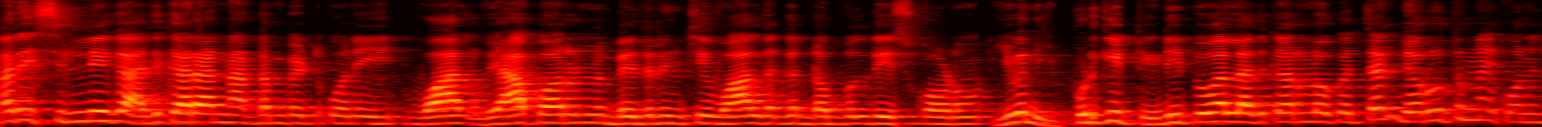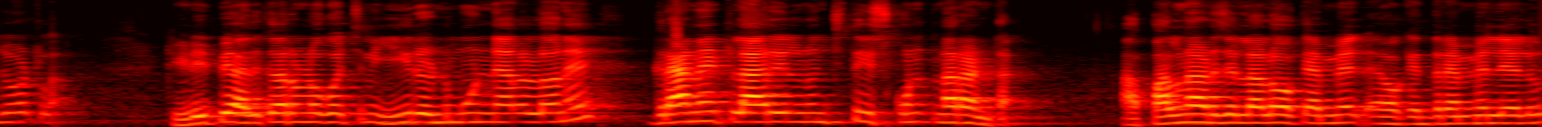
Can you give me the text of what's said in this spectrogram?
మరి సిల్లీగా అధికారాన్ని అడ్డం పెట్టుకొని వాళ్ళ వ్యాపారులను బెదిరించి వాళ్ళ దగ్గర డబ్బులు తీసుకోవడం ఈవెన్ ఇప్పటికీ టీడీపీ వాళ్ళు అధికారంలోకి వచ్చాక జరుగుతున్నాయి కొన్ని చోట్ల. టీడీపీ అధికారంలోకి వచ్చిన ఈ రెండు మూడు నెలల్లోనే గ్రానైట్ లారీల నుంచి తీసుకుంటున్నారంట. ఆ పల్నాడు జిల్లాలో ఒక ఎమ్మెల్యే ఒక ఇద్దరు ఎమ్మెల్యేలు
